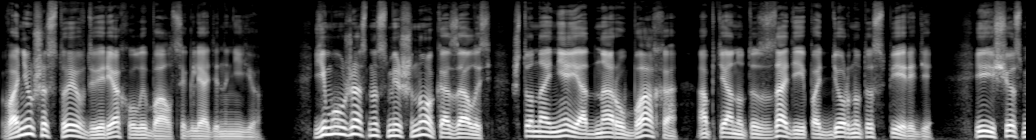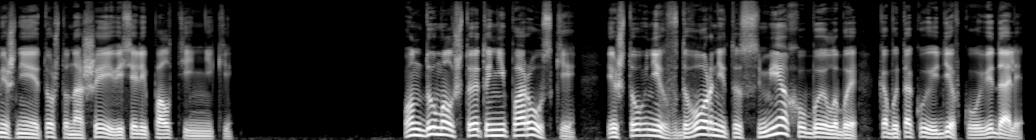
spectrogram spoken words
Ванюша, стоя в дверях, улыбался, глядя на нее. Ему ужасно смешно казалось, что на ней одна рубаха, обтянута сзади и поддернута спереди, и еще смешнее то, что на шее висели полтинники. Он думал, что это не по-русски, и что у них в дворне-то смеху было бы, кабы такую девку увидали.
